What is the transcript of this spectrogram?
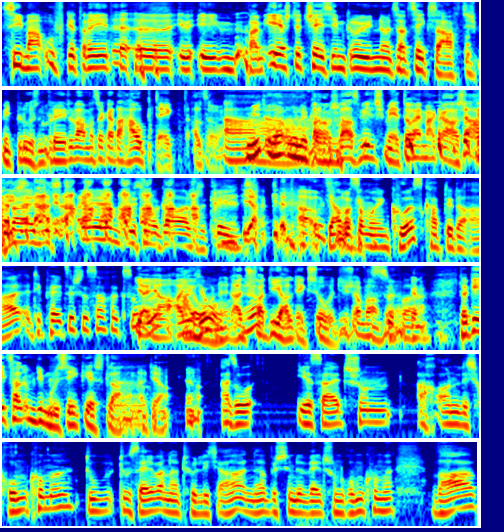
sind wir aufgetreten äh, im, beim ersten Jazz im Grünen 1986 mit Blues und Blödel waren wir sogar der Hauptakt. Also, Mit oder ohne was, Gage? was willst du mehr? Da haben wir Gage. Da hat er endlich, endlich mal Gage gekriegt. ja, genau. Ja, aber sag mal, in Kurs habt ihr da auch die pelzische Sache gesungen? Ja, ja, ah, jo. jo, nicht. Also, ich fand die halt exotisch, aber Super. Ja, genau. da geht es halt um die Musik, ist klar. Nicht? Ja, ja. Also, ihr seid schon auch ordentlich rumkomme. Du, du selber natürlich auch, ne, der Welt schon rumkomme. War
